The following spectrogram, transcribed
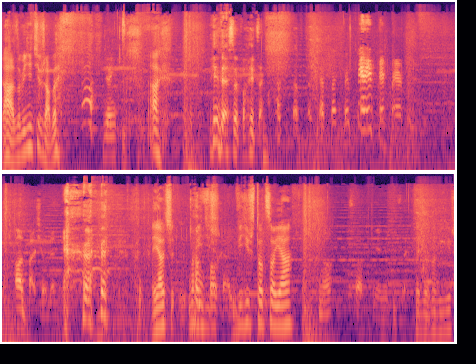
A, zamienicie w żabę. Dzięki. Ach, Idę sobie pochwycać. Odbal się ode mnie. Ej, ale czy Mam widzisz, widzisz to, co ja? No, stop, nie, nie widzę. Tego, no widzisz?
